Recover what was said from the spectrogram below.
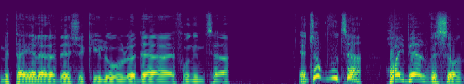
מטייל על הדשא כאילו הוא לא יודע איפה הוא נמצא, אין שם קבוצה, הויברג וסון,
